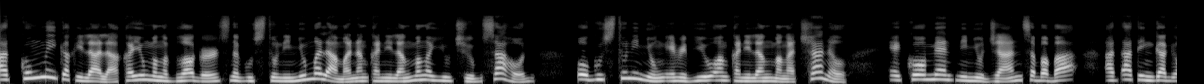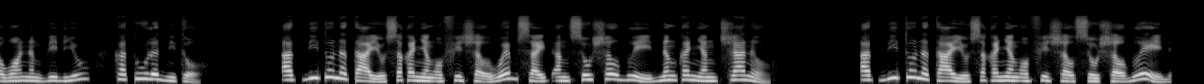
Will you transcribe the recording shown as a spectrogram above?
At kung may kakilala kayong mga vloggers na gusto ninyong malaman ang kanilang mga YouTube sahod, o gusto ninyong i-review ang kanilang mga channel, e-comment ninyo dyan sa baba, at ating gagawa ng video, katulad nito. At dito na tayo sa kanyang official website ang Social Blade ng kanyang channel. At dito na tayo sa kanyang official Social Blade,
